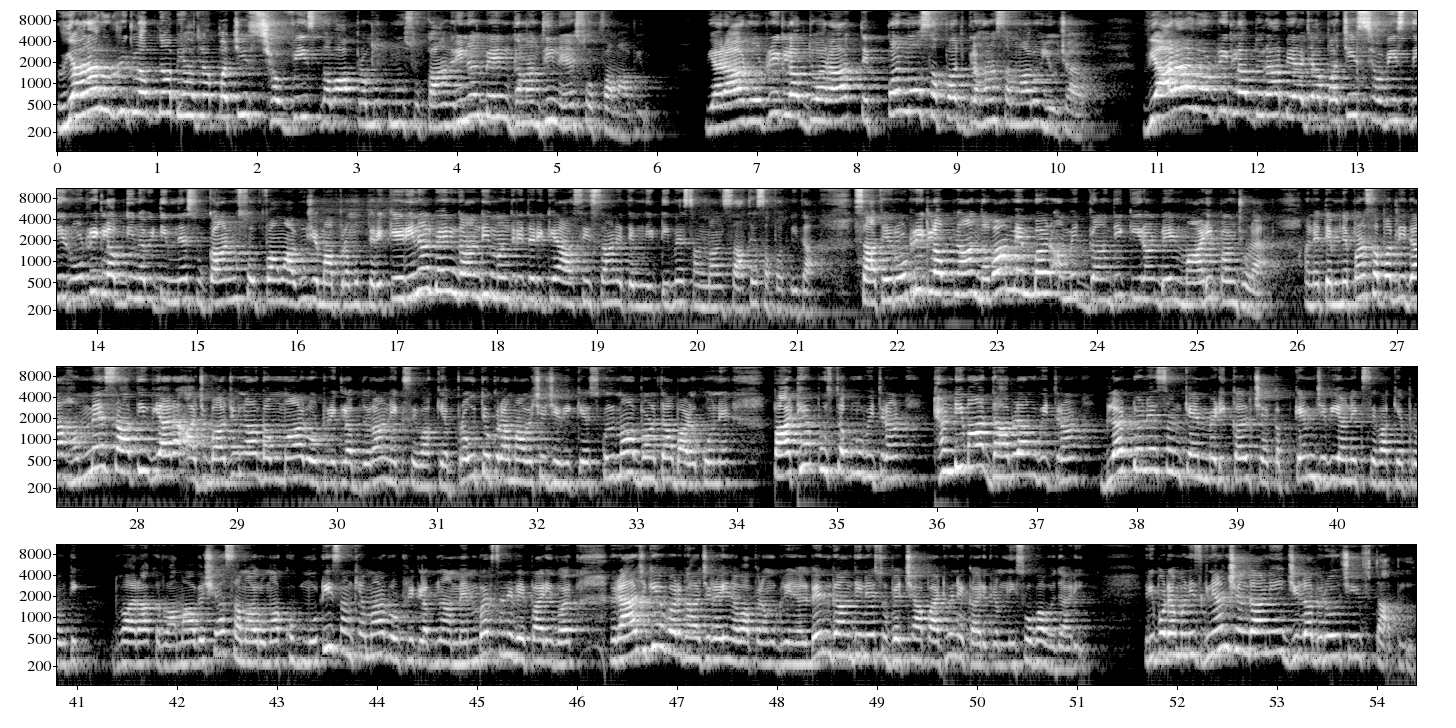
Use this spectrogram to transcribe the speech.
Vyara rotary ક્લબના બે હજાર પચીસ, છવ્વીસ નવા પ્રમુખનું સુકાન રીનલબેન ગાંધીને સોંપવામાં આવ્યું. વ્યારા રોટરી ક્લબ દ્વારા ત્રેપનમો શપથ ગ્રહણ સમારોહ યોજાયો. વ્યારા રોટરી ક્લબ દ્વારા બે હજાર પચીસ, છવ્વીસની રોટરી ક્લબની નવી ટીમને સુકાન સોંપવામાં આવ્યું, જેમાં પ્રમુખ તરીકે રીનલબેન ગાંધી, મંત્રી તરીકે આશીષ શાહ અને તેમની ટીમે સન્માન સાથે શપથ લીધા. સાથે રોટરી ક્લબના નવા મેમ્બર અમિત ગાંધી, કિરણબેન માળી પણ જોડાયા. અને તેમને પણ શપથ લીધા. હંમેશાથી વ્યારા આજુબાજુના ગામમાં રોટરી ક્લબ દ્વારા અનેક સેવાકીય પ્રવૃત્તિઓ કરવામાં આવે છે, જેવી કે સ્કૂલમાં ભણતા બાળકોને પાઠ્યપુસ્તકનું વિતરણ, ઠંડીમાં ધાબળાનું વિતરણ, blood donation camp, medical checkup camp જેવી અનેક સેવાકીય પ્રવૃત્તિ દ્વારા કરવામાં આવે છે. આ સમારોહમાં ખૂબ મોટી સંખ્યામાં રોટરી ક્લબના મેમ્બર્સ અને વેપારી વર્ગ, રાજકીય વર્ગ હાજર રહી. નવા પ્રમુખ રીનલબેન ગાંધીને શુભેચ્છા પાઠવીને કાર્યક્રમની શોભા વધારી. રિપોર્ટર મનીષ જ્ઞાનચંદાની જિલ્લા બ્યુરો ચીફ તાપી.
